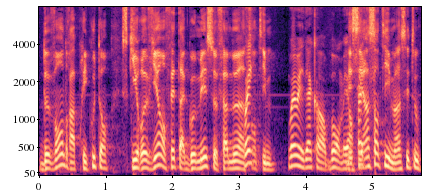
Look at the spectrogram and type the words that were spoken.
de vendre à prix coûtant, ce qui revient en fait à gommer ce fameux 1 Oui. centime. Oui, oui, d'accord. Bon, mais, c'est un centime, hein, c'est tout.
